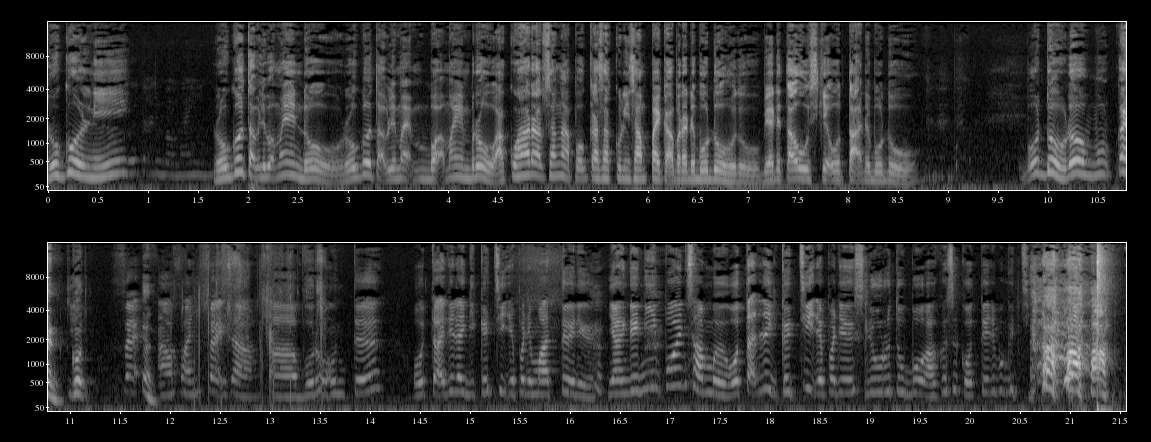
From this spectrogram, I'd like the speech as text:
Rogol ni Rogol tak boleh buat main tu Rogol tak boleh main, buat main bro. Aku harap sangat podcast aku ni sampai kat berada bodoh tu. Biar dia tahu sikit otak dia bodoh. Bodoh tu bu- kan? Kau Fact, Kan? uh, fun facts lah. Uh, burung unta, otak dia lagi kecil daripada mata dia. Yang dia ni pun sama. Otak dia lagi kecil daripada seluruh tubuh. Aku rasa kotak dia pun kecil.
